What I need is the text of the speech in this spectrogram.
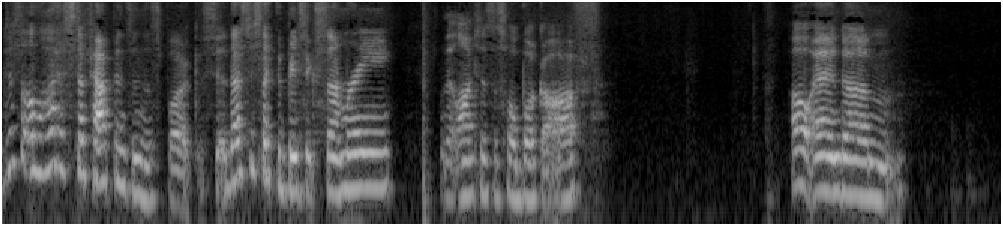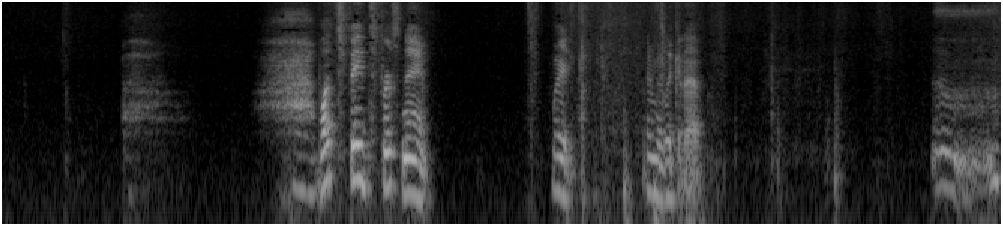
just a lot of stuff happens in this book. So that's just like the basic summary that launches this whole book off. Oh, and um, what's Fade's first name? Wait, let me look it up. Um,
